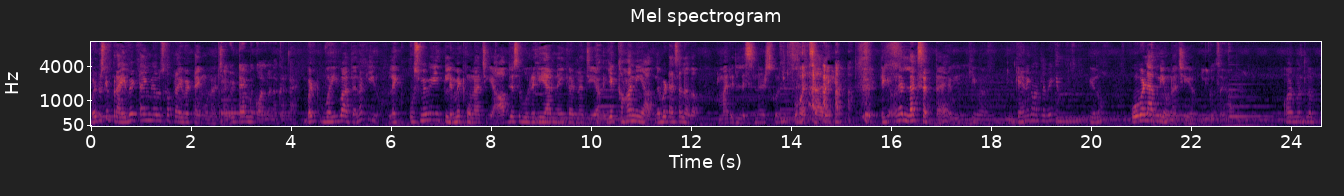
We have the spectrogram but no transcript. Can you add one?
बट उसके प्राइवेट टाइम या उसका प्राइवेट टाइम होना चाहिए। प्राइवेट टाइम में कौन मना कर रहा है? बट वही बात है ना कि लाइक उसमें भी एक लिमिट होना चाहिए। आप जैसे बोल रहे कि यार नहीं करना चाहिए ये कहा नहीं है आपने बट ऐसा लगा हमारे लिसनर्स को जो बहुत सारे हैं। ठीक है उन्हें लग सकता है कि कहने का मतलब है कि यू नो ओवरलैप नहीं होना चाहिए। बिल्कुल सही बात है। और मतलब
